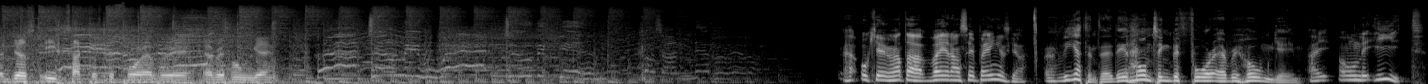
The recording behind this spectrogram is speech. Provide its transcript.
I just eat tacos before every, every home game. Okej, men vänta. Vad är det han säger på engelska? Jag vet inte, det är någonting before every home game. I only eat.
